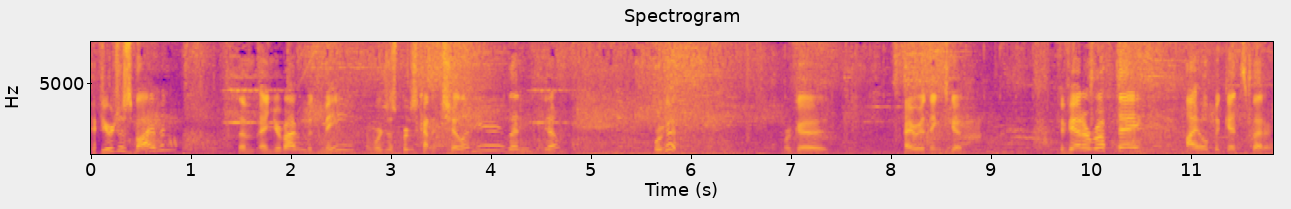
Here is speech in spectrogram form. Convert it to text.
If you're just vibing, then, and you're vibing with me, and we're just we're just kind of chilling here, then you know, we're good. We're good. Everything's good. If you had a rough day, I hope it gets better.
